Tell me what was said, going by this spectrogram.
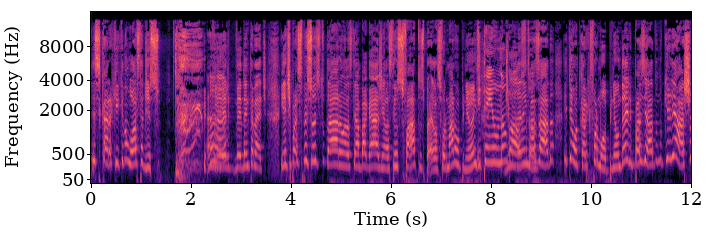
esse cara aqui que não gosta disso. E ele veio da internet. E é tipo, essas pessoas estudaram, elas têm a bagagem, elas têm os fatos, elas formaram opiniões. E tem um não de maneira gosto. embasada. E tem outro cara que formou a opinião dele baseado no que ele acha,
